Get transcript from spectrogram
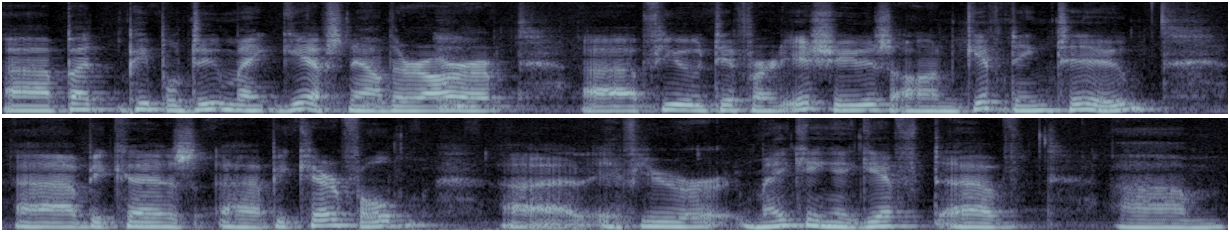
uh, but people do make gifts. Now there are uh, a few different issues on gifting too, uh, because uh, be careful uh, if you're making a gift of, um,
